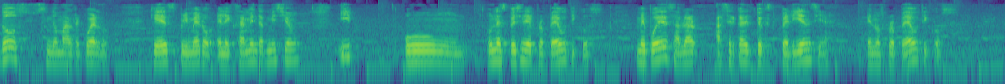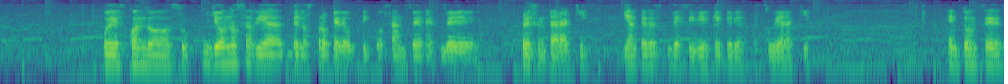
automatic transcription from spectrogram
dos, si no mal recuerdo, que es primero el examen de admisión y un, una especie de propéuticos. ¿Me puedes hablar acerca de tu experiencia en los propéuticos? Pues cuando yo no sabía de los propedéuticos antes de presentar aquí y antes de decidir que quería estudiar aquí. Entonces,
